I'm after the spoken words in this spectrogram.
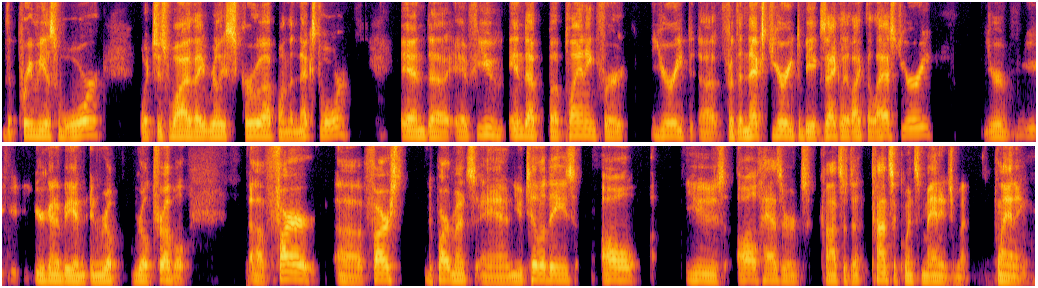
the previous war, which is why they really screw up on the next war. And uh, if you end up uh, planning for Uri uh, for the next Uri to be exactly like the last Uri, you're you're going to be in, in real real trouble. Uh, fire uh, fire departments and utilities all use all hazards consequence management planning,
